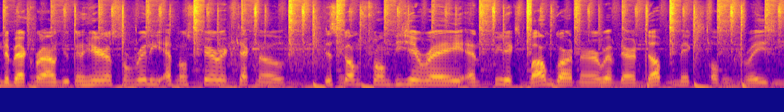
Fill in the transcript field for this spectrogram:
In the background, you can hear some really atmospheric techno. This comes from DJ Ray and Felix Baumgartner with their dub mix of Crazy.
